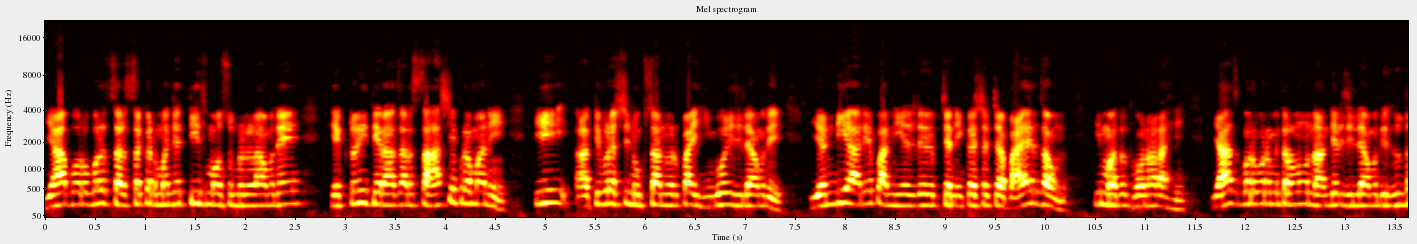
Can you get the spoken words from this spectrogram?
याबरोबर सरसकट म्हणजे तीस महसूल मंडळामध्ये हेक्टरी तेरा हजार सहाशे प्रमाणे ही अतिवृष्टी नुकसान भरपाई हिंगोली जिल्ह्यामध्ये एनडीआरएफ आणि एसडीआरएफच्या निकषाच्या बाहेर जाऊन ही मदत होणार आहे. याचबरोबर मित्रांनो नांदेड जिल्ह्यामध्ये सुद्धा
